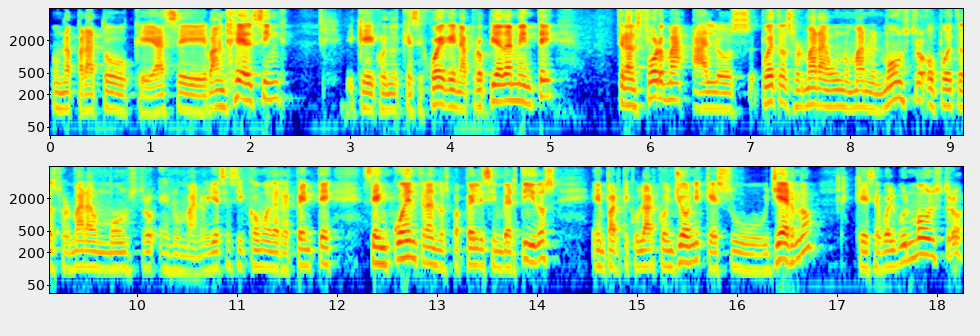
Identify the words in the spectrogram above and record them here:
un, aparato que hace Van Helsing, que, con el que se juega inapropiadamente, transforma a los, puede transformar a un humano en monstruo o puede transformar a un monstruo en humano. Y es así como de repente se encuentran los papeles invertidos, en particular con Johnny, que es su yerno, que se vuelve un monstruo,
